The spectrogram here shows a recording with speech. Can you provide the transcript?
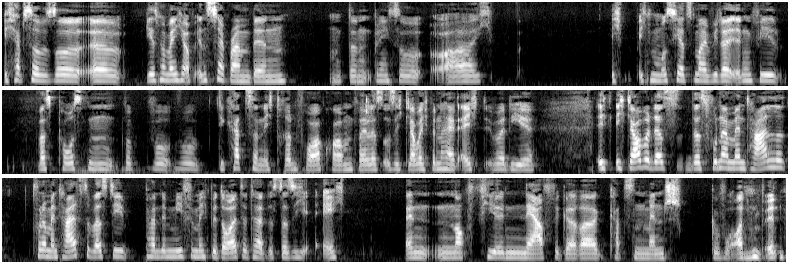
ich habe so so äh, jedes Mal, wenn ich auf Instagram bin und dann bin ich so, oh, ich ich ich muss jetzt mal wieder irgendwie was posten, wo, wo, wo die Katze nicht drin vorkommt, weil das ist, ich glaube, ich bin halt echt über die, ich, ich glaube, dass das fundamentale, fundamentalste, was die Pandemie für mich bedeutet hat, ist, dass ich echt ein noch viel nervigerer Katzenmensch geworden bin.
